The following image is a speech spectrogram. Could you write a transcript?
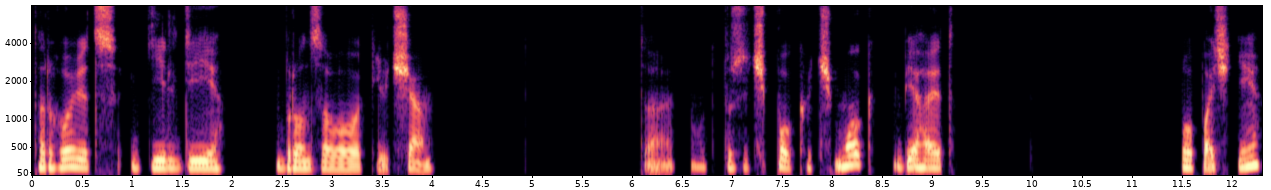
Торговец гильдии бронзового ключа. Так, вот тут уже чпок-чмок бегает. Опачки.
